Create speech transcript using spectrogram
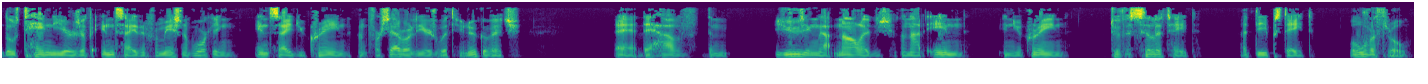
those 10 years of inside information of working inside Ukraine and for several years with Yanukovych uh, they have them using that knowledge and that in in Ukraine to facilitate a deep state overthrow.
